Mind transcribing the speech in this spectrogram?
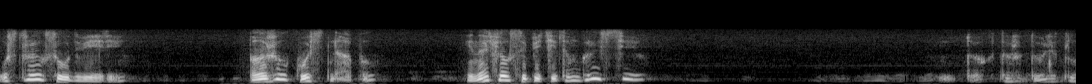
устроился у двери, положил кость на пол и начал с аппетитом грызть ее. Доктор Дулитл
